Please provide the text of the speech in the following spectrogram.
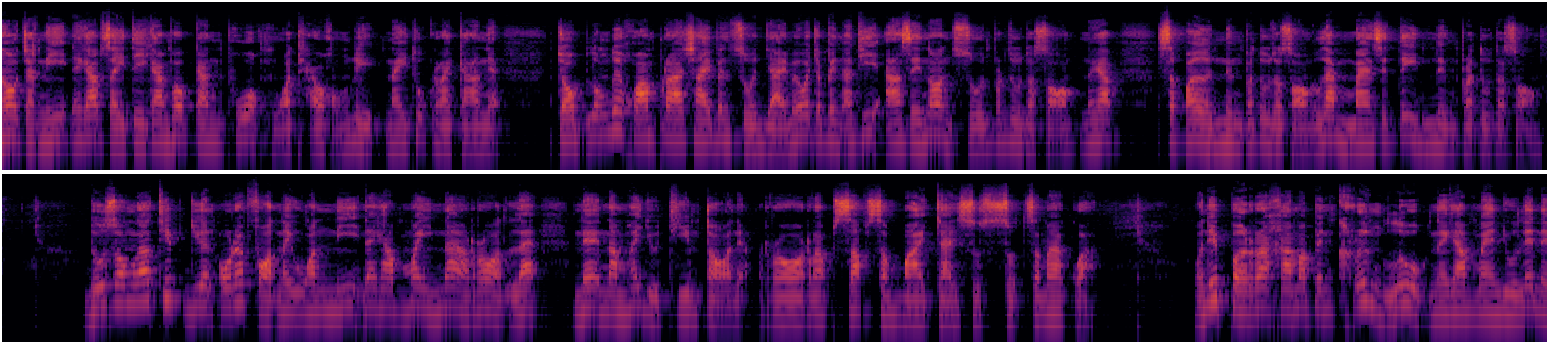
นอกจากนี้นะครับสถิติการพบกันพวกหัวแถวของลีกในทุกรายการเนี่ย จบลงด้วยความปราชัยเป็นส่วนใหญ่ไม่ว่าจะเป็นอาทิอาร์เซนอล0ประตูต่อ2นะครับสเปอร์1ประตูต่อ2และแมนซิตี้1ประตูต่อ2ดูทรงแล้วทิปเยือนโอเรฟอร์ดในวันนี้นะครับ ไม่น่ารอดและแนะนำให้อยู่ทีมต่อเนี่ย รอรับทรัพย์สบายใจสุดๆซะมากกว่า วันนี้เปิดราคามาเป็นครึ่งลูกนะครับแมนยูเล่นใน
